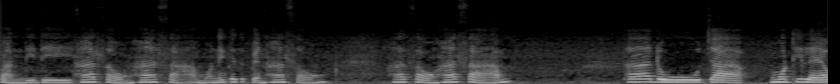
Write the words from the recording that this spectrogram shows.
ฝันดีๆห้าสองห้าสามวันนี้ก็จะเป็นห้าสองห้าสองห้าสามถ้าดูจากงวดที่แล้ว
